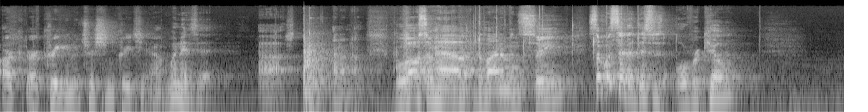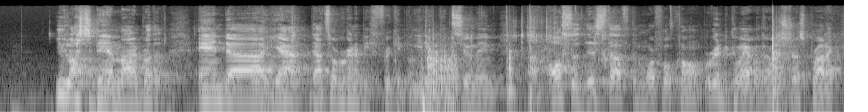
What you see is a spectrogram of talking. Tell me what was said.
our, our creatine nutrition creatine. Uh, when is it? Uh, I don't know. We'll also have the vitamin C. Someone said that this is overkill. You lost your damn mind, brother. And uh, yeah, that's what we're gonna be freaking eating, and consuming. Um, also, this stuff, the Morpho Calm, we're gonna be coming out with our own stress product.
